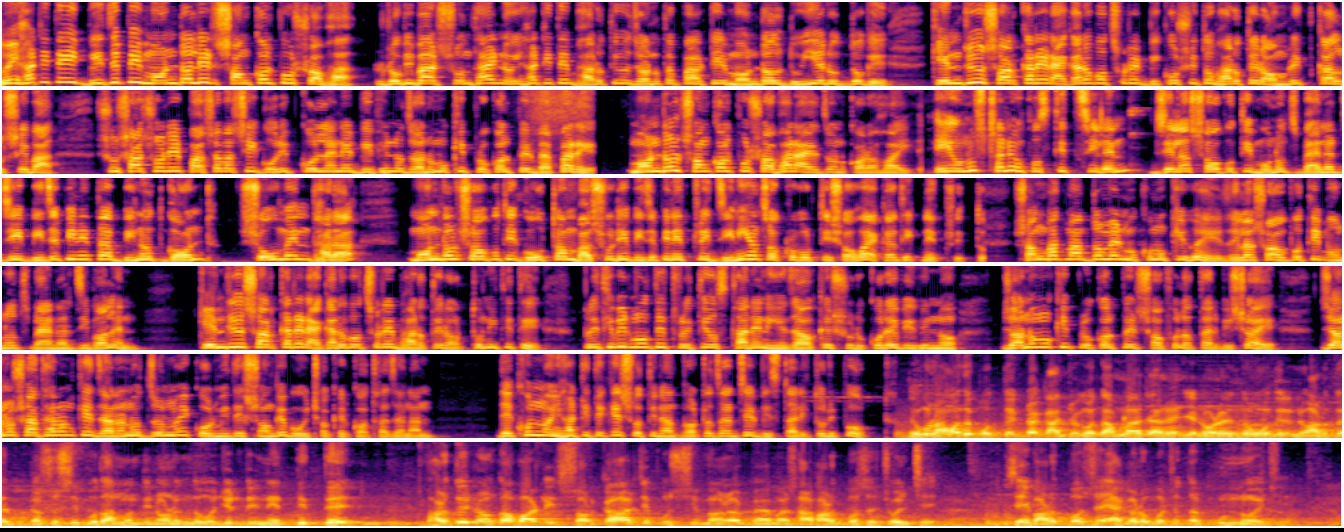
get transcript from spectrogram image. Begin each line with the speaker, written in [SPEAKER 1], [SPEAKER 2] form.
[SPEAKER 1] নৈহাটিতেই BJP মণ্ডলের সংকল্প সভা। রবিবার সন্ধ্যায় নৈহাটিতে ভারতীয় জনতা পার্টির মণ্ডল দুইয়ের উদ্যোগে কেন্দ্রীয় সরকারের এগারো বছরের বিকশিত ভারতের অমৃতকাল সেবা, সুশাসনের পাশাপাশি গরিব কল্যাণের বিভিন্ন জনমুখী প্রকল্পের ব্যাপারে মণ্ডল সংকল্প সভার আয়োজন করা হয়। এই অনুষ্ঠানে উপস্থিত ছিলেন জেলা সভাপতি মনোজ ব্যানার্জি, বিজেপি নেতা বিনোদ গণ্ড সৌমেন ধারা মণ্ডল সভাপতি গৌতম বাসুলি, বিজেপি নেত্রী জিনিয়া চক্রবর্তী সহ একাধিক নেতৃত্ব। সংবাদ মাধ্যমের মুখোমুখি হয়ে জেলা সভাপতি মনোজ ব্যানার্জি বলেন, কেন্দ্রীয় সরকারের এগারো বছরে ভারতের অর্থনীতিতে পৃথিবীর মধ্যে তৃতীয় স্থানে নিয়ে যাওয়াকে শুরু করে বিভিন্ন জনমুখী প্রকল্পের সফলতার বিষয়ে জনসাধারণকে জানানোর জন্যই কর্মীদের সঙ্গে বৈঠকের কথা জানান। দেখুন নৈহাটি থেকে সতীনাথ ভট্টাচার্যের বিস্তারিত রিপোর্ট।
[SPEAKER 2] দেখুন, আমাদের প্রত্যেকটা কার্যকর্তা, আপনারা জানেন যে নরেন্দ্র মোদীর, ভারতের প্রধানমন্ত্রী নরেন্দ্র মোদীর নেতৃত্বে ভারতীয় জনতা পার্টির সরকার যে পশ্চিমবাংলার সারা ভারতবর্ষে চলছে, সেই ভারতবর্ষে এগারো বছর তার পূর্ণ হয়েছে।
